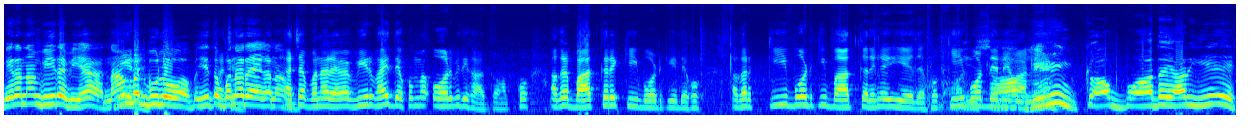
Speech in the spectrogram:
मेरा नाम वीर है भैया। नाम मत भूलो अब। ये तो अच्छा, बना रहेगा नाम। अच्छा बना रहेगा। वीर भाई देखो मैं और भी दिखाता हूँ आपको। अगर बात करें कीबोर्ड की देखो अगर कीबोर्ड की बात करेंगे ये देखो कीबोर्ड देने वाले गेमिंग क्या बात है यार ये।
